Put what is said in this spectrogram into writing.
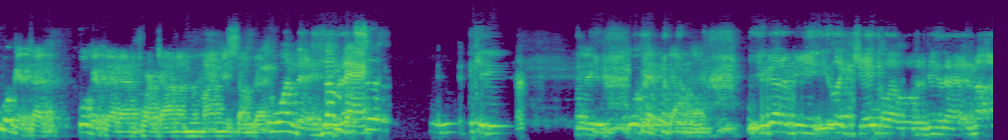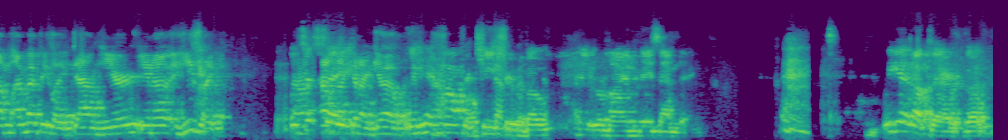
We'll get that. We'll get that end part down and remind me someday. one day. Someday. That's, uh, We'll get it down there. you gotta be like Jake level to do that, and I, I might be like down here, you know. And he's like, Let's just how high say can I go? we hit Hopper T-shirt, but we can't remind me's ending. We get up there, but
